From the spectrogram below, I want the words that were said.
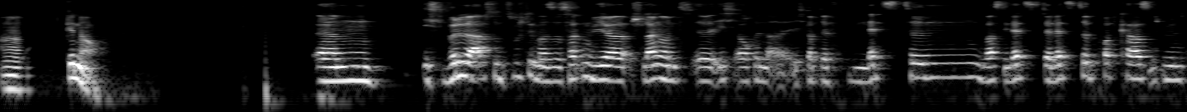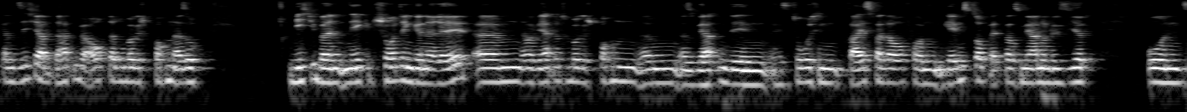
Äh, genau. Ähm, ich würde da absolut zustimmen. Also das hatten wir Schlange und äh, ich auch in, ich glaube, der letzten, was die letzte, der letzte Podcast, ich bin mir nicht ganz sicher, da hatten wir auch darüber gesprochen. Also nicht über Naked Shorting generell, ähm, aber wir hatten darüber gesprochen, ähm, also wir hatten den historischen Preisverlauf von GameStop etwas mehr analysiert und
